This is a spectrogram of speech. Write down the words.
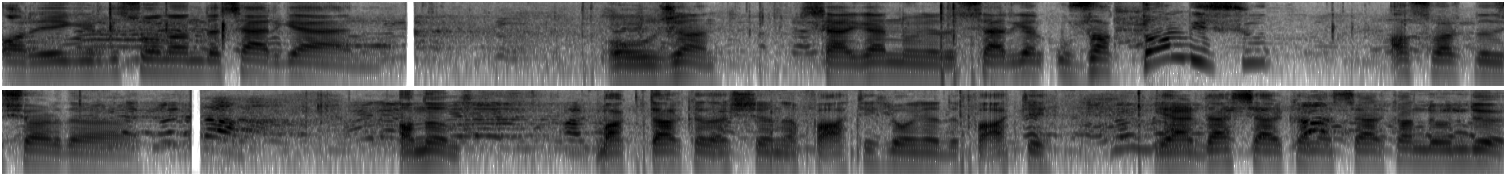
Araya girdi son anda Sergen. Oğulcan. Sergen'le oynadı. Sergen uzaktan bir şut. Az farklı dışarıda. Anıl. Baktı arkadaşlarına. Fatih'le oynadı. Fatih. Yerden Serkan'a. Serkan döndü.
